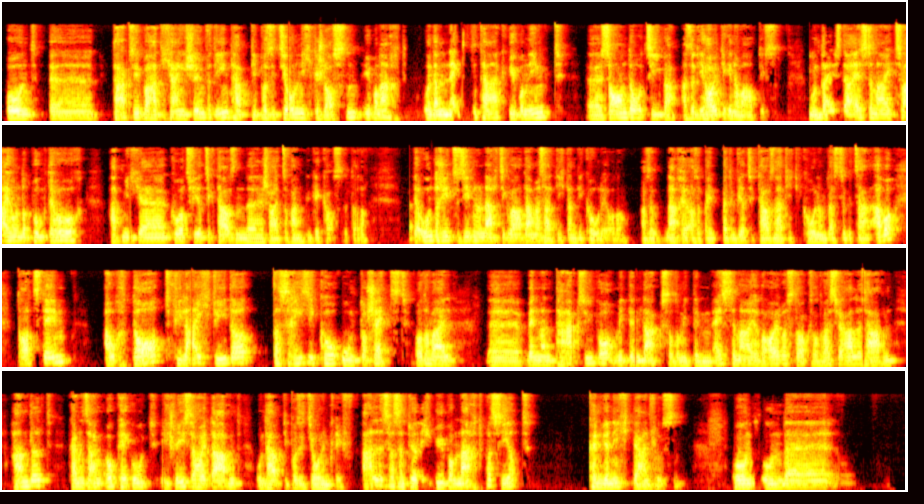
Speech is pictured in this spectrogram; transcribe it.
Und äh, tagsüber hatte ich eigentlich schön verdient, habe die Position nicht geschlossen über Nacht. Und am nächsten Tag übernimmt äh, Sando Ziba, also die heutige Novartis. Und da ist der SMI 200 Punkte hoch hat mich äh, kurz 40.000 äh, Schweizer Franken gekostet, oder? Der Unterschied zu 87 war, damals hatte ich dann die Kohle, oder? Also nachher, also bei, bei den 40.000 hatte ich die Kohle, um das zu bezahlen. Aber trotzdem auch dort vielleicht wieder das Risiko unterschätzt, oder? Weil äh, wenn man tagsüber mit dem DAX oder mit dem SMI oder Eurostox oder was wir alles haben, handelt, kann man sagen, okay, gut, ich schließe heute Abend und habe die Position im Griff. Alles, was natürlich über Nacht passiert, können wir nicht beeinflussen. Und, und äh,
